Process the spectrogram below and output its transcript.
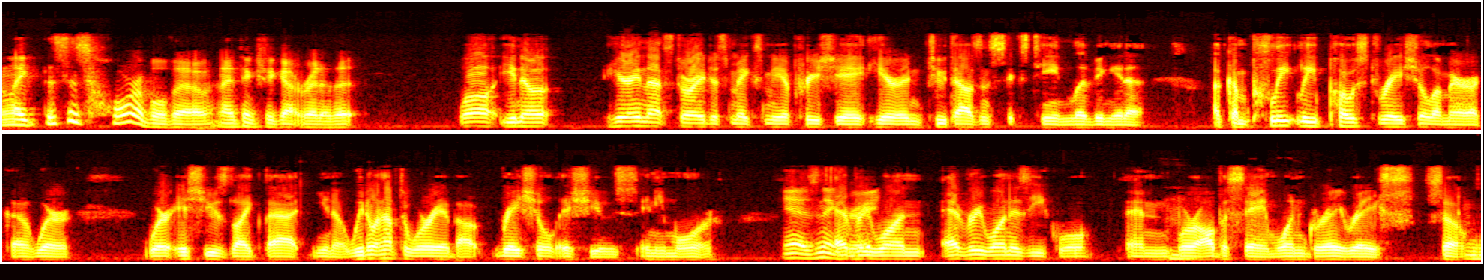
I'm like, this is horrible though. And I think she got rid of it. Well, you know, hearing that story just makes me appreciate here in 2016 living in a, a completely post-racial America where where issues like that, you know, we don't have to worry about racial issues anymore. Yeah, isn't it great? Everyone everyone is equal and Mhm. we're all the same, one gray race. So I'm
